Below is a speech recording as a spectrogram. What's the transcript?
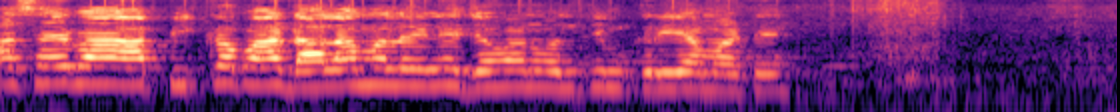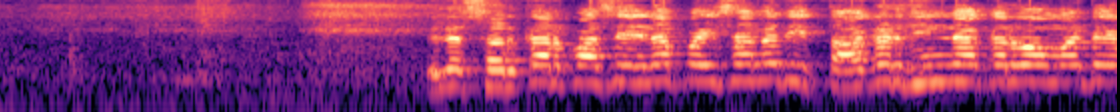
આ સાહેબ, આ પિકઅપ આ ડાલામાં લઈને જવાનું અંતિમ ક્રિયા માટે. એટલે સરકાર પાસે એના પૈસા નથી. તાગડધીન કરવા માટે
